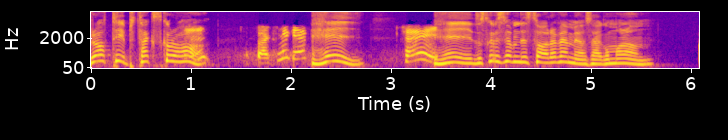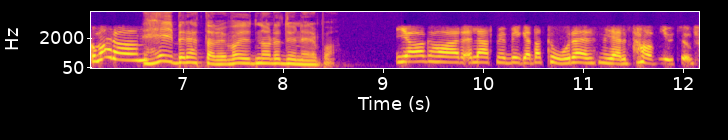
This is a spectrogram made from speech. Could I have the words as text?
Bra tips. Tack ska du ha. Tack så mycket. Hej. Hej. Hej. Då ska vi se om det är Sara. Vem är oss här? God morgon. God morgon. Hej, berätta nu. Vad nördar du nere på? Jag har lärt mig bygga datorer med hjälp av Youtube.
